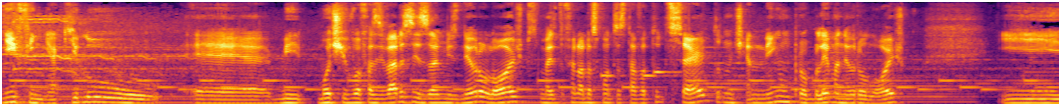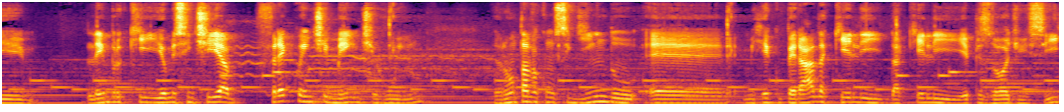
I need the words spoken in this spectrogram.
enfim, aquilo é, me motivou a fazer vários exames neurológicos, mas no final das contas estava tudo certo, não tinha nenhum problema neurológico. E lembro que eu me sentia frequentemente ruim, eu não estava conseguindo é, me recuperar daquele, daquele episódio em si.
